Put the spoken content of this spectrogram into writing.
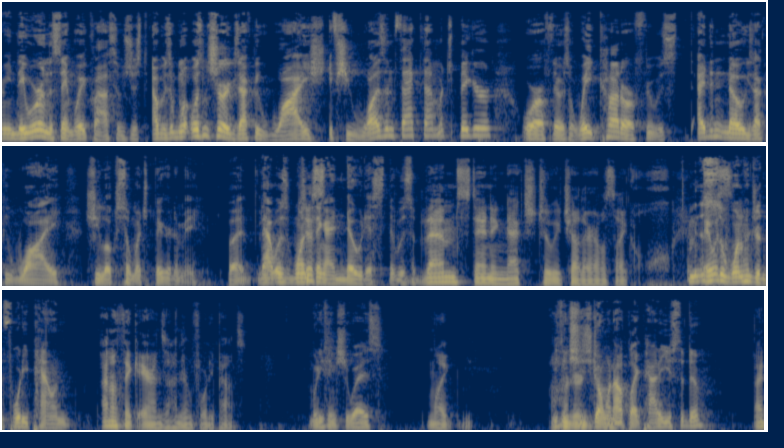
I mean, they were in the same weight class. It was just I was wasn't sure exactly why she, if she was in fact that much bigger, or if there was a weight cut, or if it was I didn't know exactly why she looked so much bigger to me. But that was one just thing I noticed. That was them standing next to each other. I was like, I mean, this was, a 140 pound. I don't think Erin's 140 pounds. What do you think she weighs? Like, you think she's going up like Patty used to do? I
